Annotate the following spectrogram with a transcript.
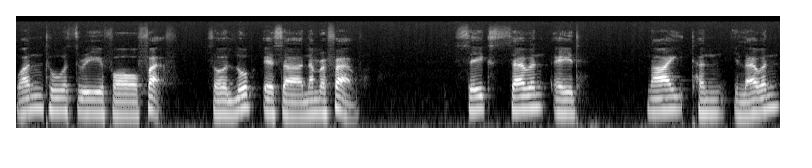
1 2 3 4 5 so loop is uh, number 5 6 7 8 9 10 11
